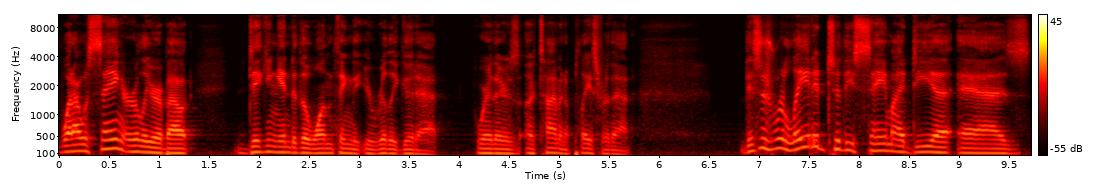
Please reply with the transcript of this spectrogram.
what I was saying earlier about digging into the one thing that you're really good at, where there's a time and a place for that, this is related to the same idea as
